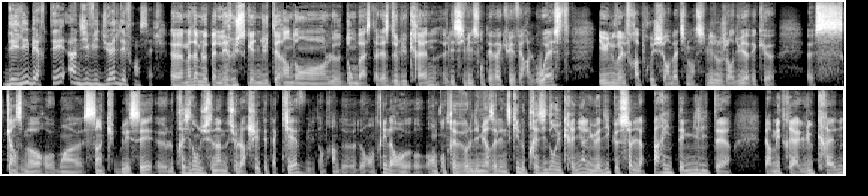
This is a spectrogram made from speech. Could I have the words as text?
des libertés individuelles des Français. Euh, Madame Le Pen, les Russes gagnent du terrain dans le Donbass, à l'est de l'Ukraine. Les civils sont évacués vers l'ouest. Il y a eu une nouvelle frappe russe sur un bâtiment civil aujourd'hui avec euh, euh, 15 morts, au moins 5 blessés. Le président du Sénat, M. Larcher, était à Kiev. Il est en train de, rentrer. Il a re- rencontré Volodymyr Zelensky. Le président ukrainien lui a dit que seule la parité militaire permettrait à l'Ukraine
